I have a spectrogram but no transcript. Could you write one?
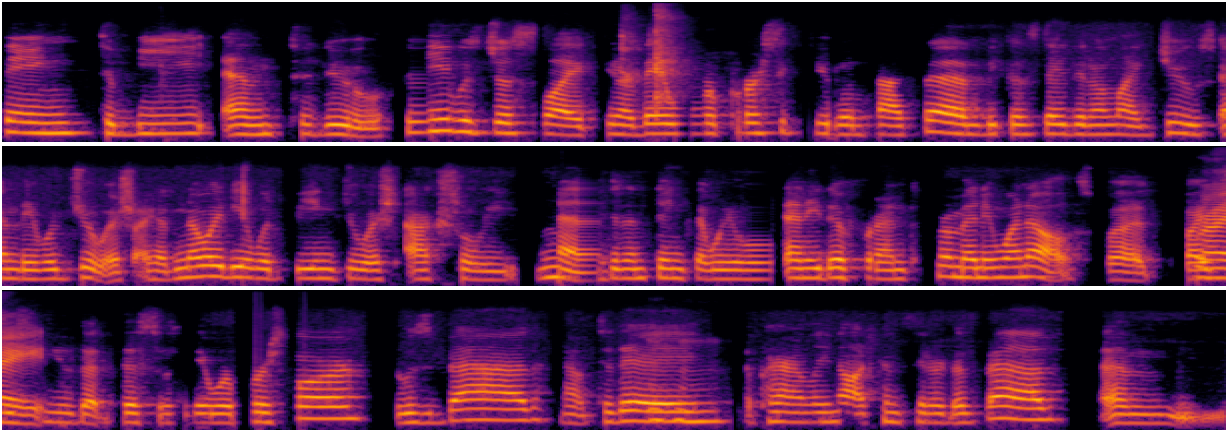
thing to be and to do. To me, it was just like, you know, they were persecuted back then because they didn't like Jews and they were Jewish. I had no idea what being Jewish actually meant. I didn't think that we were any different from anyone else, but I right. just knew that this was, they were persecuted. It was bad. Now today, mm-hmm. apparently not considered as bad and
